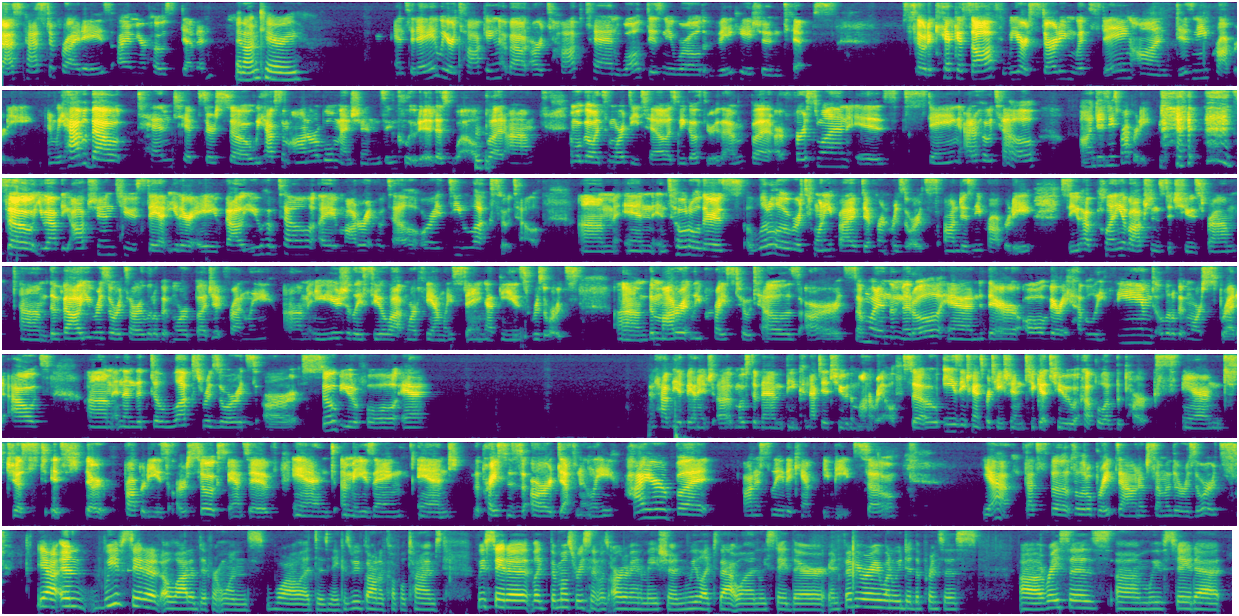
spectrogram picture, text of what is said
Fast Pass to Fridays. I am your host, Devin. And I'm Carrie. And today we are talking about our top 10 Walt Disney World vacation tips. So, to kick us off, we are starting with staying on Disney property. And we have about 10 tips or so. We have some honorable mentions included as well, but um, and we'll go into more detail as we go through them. But our first one is staying at a hotel on Disney's property. so you have the option to stay at either a value hotel, a moderate hotel, or a deluxe hotel. Um, and in total, there's a little over 25 different resorts on Disney property. So you have plenty of options to choose from. Um, the value resorts are a little bit more budget friendly, um, and you usually see a lot more families staying at these resorts. Um, the moderately priced hotels are somewhat in the middle and they're all very heavily themed, a little bit more spread out. Um, and then the deluxe resorts are so beautiful and and have the advantage of most of them being connected to the monorail. So easy transportation to get to a couple of the parks and just it's their properties are so expansive and amazing and the prices are definitely higher, but honestly they can't be beat. So yeah, that's the, the little breakdown of some of the resorts. Yeah, and we've stayed at a lot of different ones while at Disney because we've gone a couple times we stayed at like the most recent was Art of Animation. We liked that one. We stayed there in February when we did the Princess uh, races. Um, we've stayed at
